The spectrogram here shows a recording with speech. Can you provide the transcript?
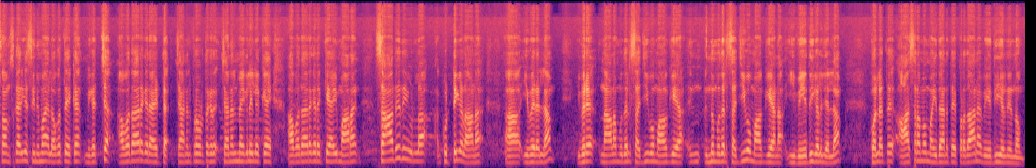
സാംസ്കാരിക സിനിമാ ലോകത്തേക്ക് മികച്ച അവതാരകരായിട്ട് ചാനൽ പ്രവർത്തകർ ചാനൽ മേഖലയിലൊക്കെ അവതാരകരൊക്കെ ആയി മാറാൻ സാധ്യതയുള്ള കുട്ടികളാണ് ഇവരെല്ലാം. ഇവർ നാളെ മുതൽ സജീവമാകുക ഇന്ന് മുതൽ സജീവമാകുകയാണ് ഈ വേദികളിലെല്ലാം. കൊല്ലത്ത് ആശ്രമ മൈതാനത്തെ പ്രധാന വേദിയിൽ നിന്നും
